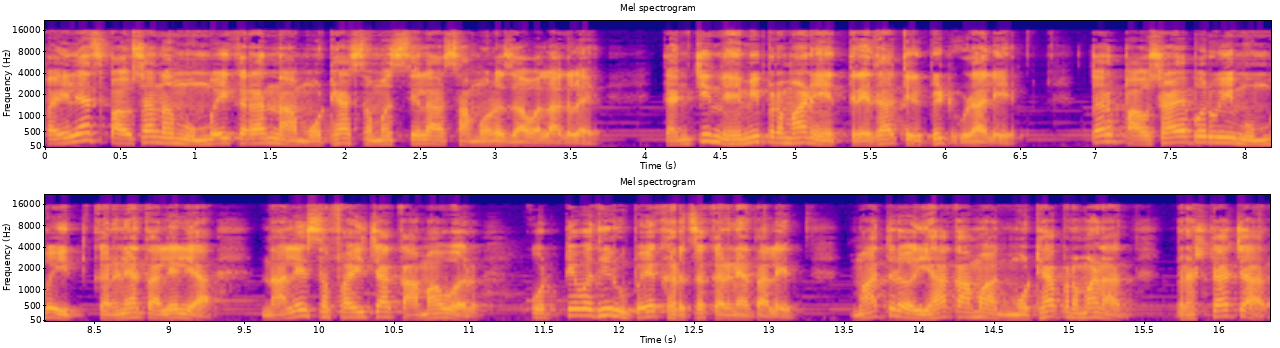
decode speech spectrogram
पहिल्याच पावसानं मुंबईकरांना मोठ्या समस्येला सामोरं जावं लागलंय. त्यांची नेहमीप्रमाणे त्रेधा तिरपीट उडाली तर पावसाळ्यापूर्वी मुंबईत करण्यात आलेल्या नालेसफाईच्या कामावर कोट्यवधी रुपये खर्च करण्यात आलेत. मात्र ह्या कामात मोठ्या प्रमाणात भ्रष्टाचार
